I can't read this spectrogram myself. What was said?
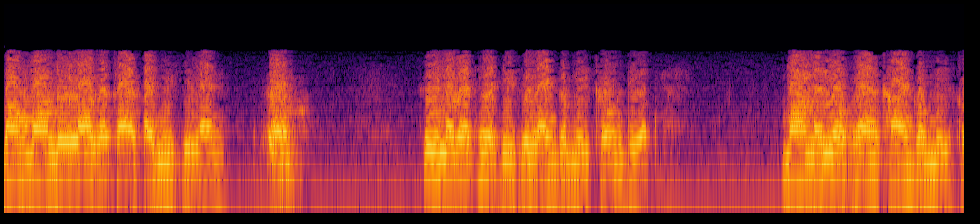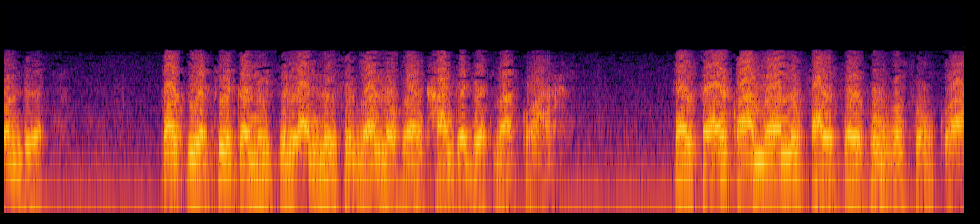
มองมองดูแล้วก็แค่ไปนิวซีแลนด์คือในประเทศนิวซีแลนด์ก็มีโคนเดือด มองในโลกแร่งคายก็มีโคนเดือดแต่เปรียบเทียบกับนิวซีแลนด์รู้สึกว่าโลกแร่งคายจะเดือดมากกว่า แต่แสความร้อนลูกไฟไฟพุ่งก็สูงกว่า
